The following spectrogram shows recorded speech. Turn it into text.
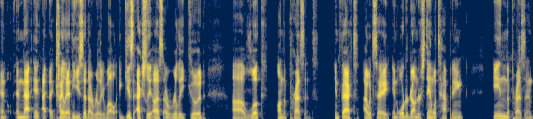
and and that and I, kylie i think you said that really well. It gives actually us a really good uh, look on the present. In fact i would say in order to understand what's happening in the present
